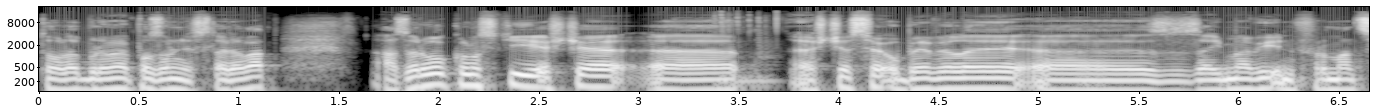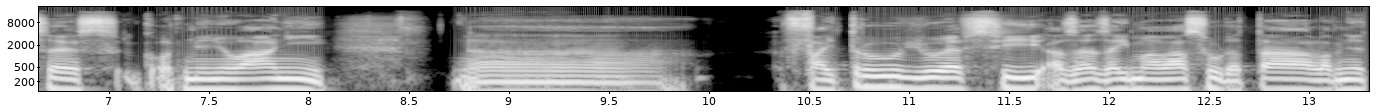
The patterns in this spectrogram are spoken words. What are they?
tohle budeme pozorně sledovat. A z okolností ještě, eh, ještě se objevily eh, zajímavé informace k odměňování eh, fighterů UFC a zajímavá jsou data, hlavně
